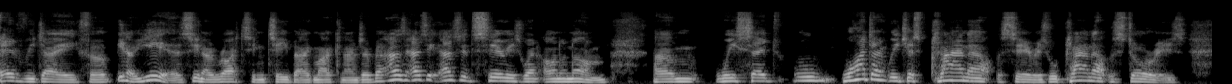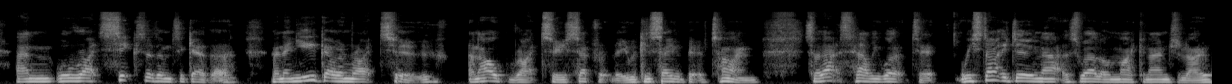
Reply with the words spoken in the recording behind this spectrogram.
every day for you know years you know writing T-Bag michelangelo but as as it as the series went on and on um, we said well why don't we just plan out the series? We'll plan out the stories and we'll write six of them together and then you go and write two and I'll write two separately. We can save a bit of time. So that's how we worked it. We started doing that as well on Mike and Angelo.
